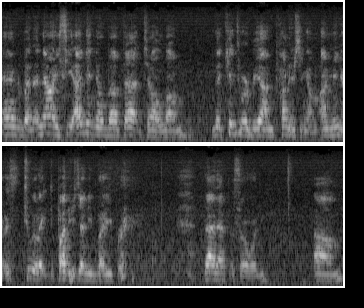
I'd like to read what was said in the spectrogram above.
And but now you see, I didn't know about that till um, the kids were beyond punishing them. I mean, it was too late to punish anybody for that episode. Um,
